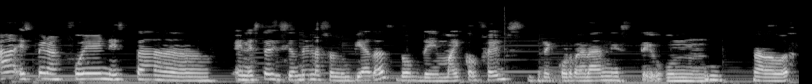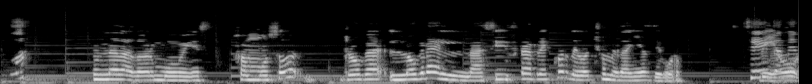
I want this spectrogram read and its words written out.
ah, espera, fue en esta en esta edición de las Olimpiadas donde Michael Phelps recordarán este un nadador. Un nadador muy famoso logra la cifra récord de 8 medallas de oro. Sí, también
